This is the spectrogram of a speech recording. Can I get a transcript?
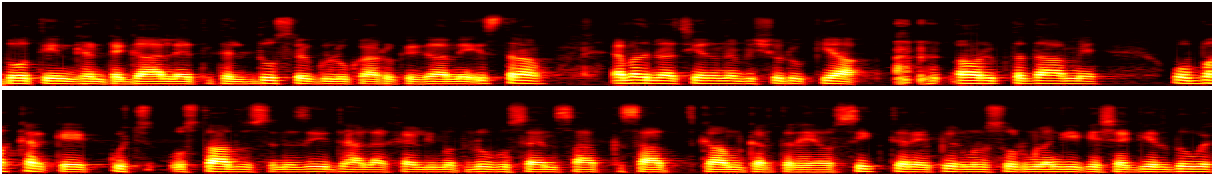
दो तीन घंटे गा लेते थे, दूसरे गुलकारों के गाने। इस तरह अहमद नसीर ने भी शुरू किया। और इब्तदा में वो बकर के कुछ उस्ताद से नज़ीर ढाला, खैली मतलूब हुसैन साहब के साथ काम करते रहे और सीखते रहे। फिर मंसूर मलंगी के शागिर्द हुए।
